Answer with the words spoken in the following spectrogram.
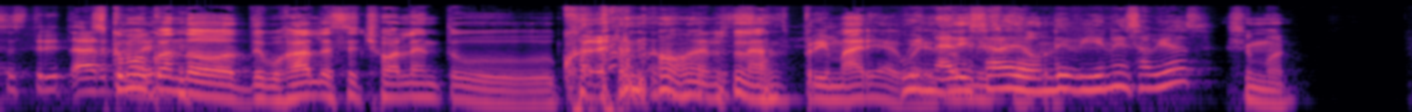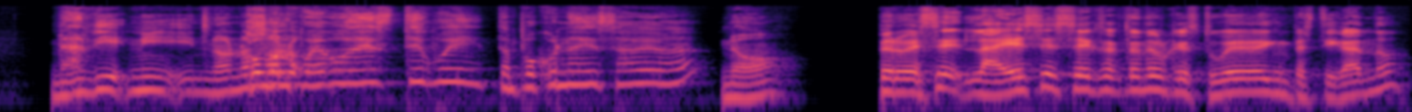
es street art, Es como cuando dibujabas ese chola en tu cuaderno en la primaria, güey. Nadie Lo sabe de dónde viene, ¿sabías? Simón. Nadie, ni, no, no Como solo... el juego de este, güey. Tampoco nadie sabe, ¿va? No. Pero ese, la SC exactamente porque estuve investigando.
